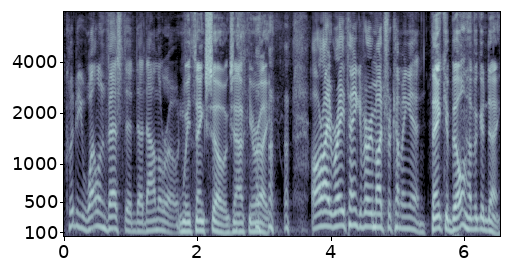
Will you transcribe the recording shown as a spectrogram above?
could be well invested uh, down the road. We think so. Exactly right. All right, Ray. Thank you very much for coming in. Thank you, Bill. Have a good day.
